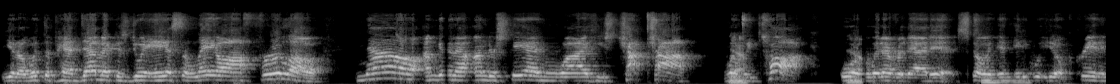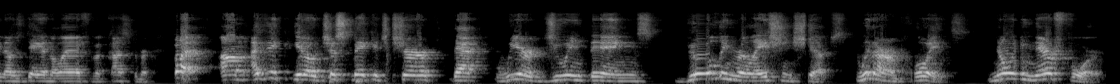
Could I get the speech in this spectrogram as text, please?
you know with the pandemic is doing he has to lay off furlough now i'm going to understand why he's chop chop when yeah. we talk or yeah. whatever that is so it, it, you know creating those day in the life of a customer but um, i think you know just making sure that we are doing things building relationships with our employees knowing their for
